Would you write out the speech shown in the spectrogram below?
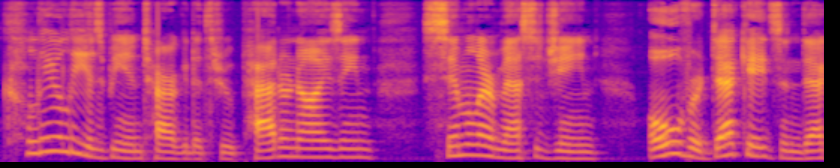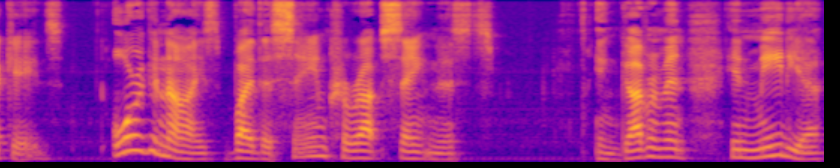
clearly is being targeted through patternizing, similar messaging over decades and decades organized by the same corrupt Satanists in government, in media,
